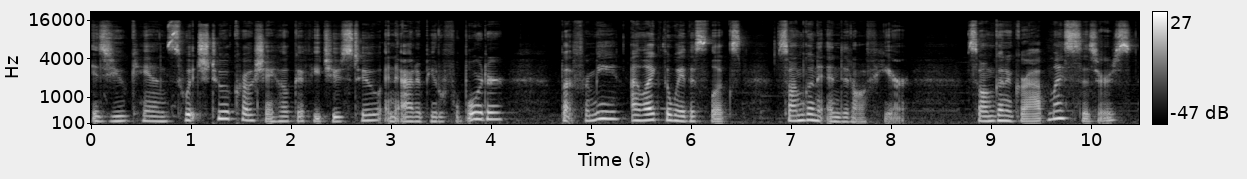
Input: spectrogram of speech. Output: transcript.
is you can switch to a crochet hook if you choose to and add a beautiful border. But for me, I like the way this looks, so I'm going to end it off here. So I'm going to grab my scissors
